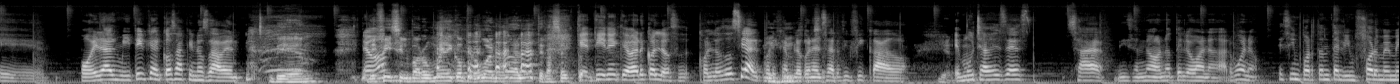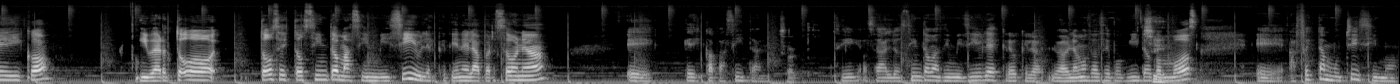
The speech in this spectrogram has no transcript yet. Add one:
eh, poder admitir que hay cosas que no saben. Bien. Difícil para un médico, pero bueno, dale, te la acepto. que tiene que ver con lo, con lo social, por ejemplo, con el certificado. Eh, muchas veces ya dicen, no, no te lo van a dar. Bueno, es importante el informe médico y ver todo, todos estos síntomas invisibles que tiene la persona eh, que discapacitan. Exacto. ¿Sí? O sea, los síntomas invisibles, creo que lo, hablamos hace poquito con vos, eh, afectan muchísimo.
